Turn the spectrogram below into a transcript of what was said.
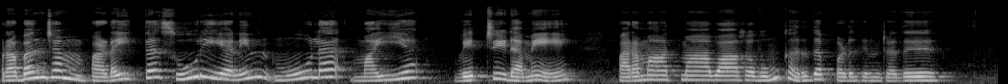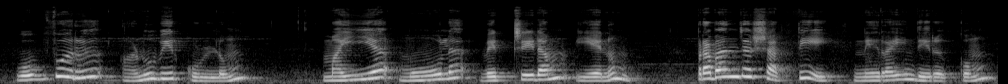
பிரபஞ்சம் படைத்த சூரியனின் மூல மைய வெற்றிடமே பரமாத்மாவாகவும் கருதப்படுகின்றது. ஒவ்வொரு அணுவிற்குள்ளும் மைய மூல வெற்றிடம் எனும் பிரபஞ்ச சக்தி நிறைந்திருக்கும்.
